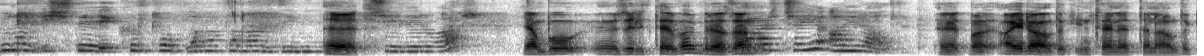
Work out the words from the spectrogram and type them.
Bunun işte kıl toplama falan zeminli Evet. şeyleri var. Yani bu özellikleri var. Birazdan Parçayı ayrı aldık. evet ba- ayrı aldık. internetten aldık.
